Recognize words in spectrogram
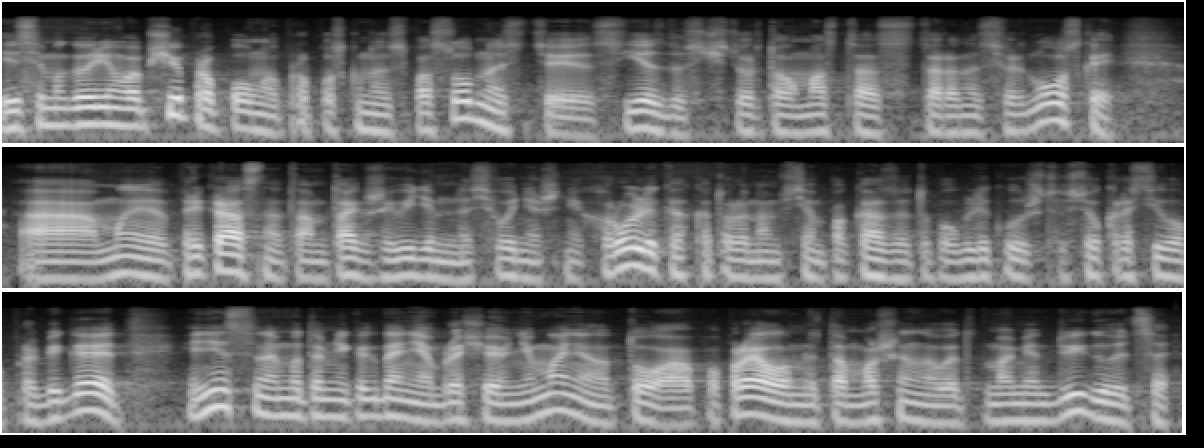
Если мы говорим вообще про полную пропускную способность э, съездов с четвертого моста со стороны Свердловской, а, мы прекрасно там также видим на сегодняшних роликах, которые нам всем показывают и публикуют, что все красиво пробегает. Единственное, мы там никогда не обращаем внимания на то, а по правилам ли там машины в этот момент двигаются,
